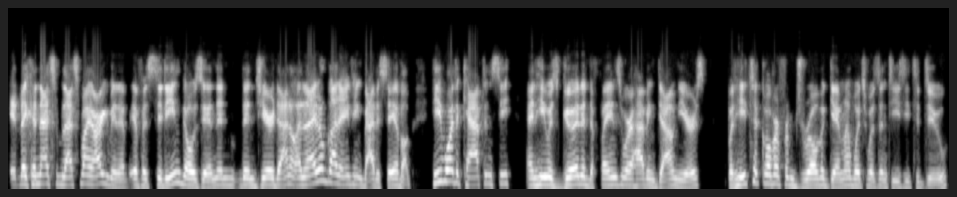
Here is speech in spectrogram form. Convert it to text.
it, like, and that's that's my argument. If, if a Sedin goes in, then then Giordano, and I don't got anything bad to say about him. He wore the captaincy, and he was good. And the Flames were having down years, but he took over from Jarome Iginla, which wasn't easy to do.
